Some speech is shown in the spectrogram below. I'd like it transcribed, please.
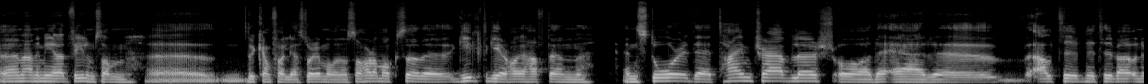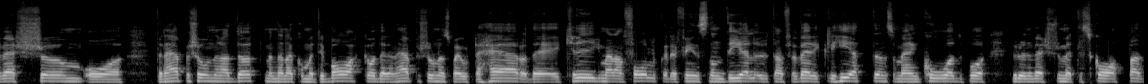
en animerad film som eh, du kan följa story mode. och Så har de också, eh, Guilty Gear har ju haft en, en story, det är time travelers och det är eh, alternativa universum och den här personen har dött men den har kommit tillbaka och det är den här personen som har gjort det här och det är krig mellan folk och det finns någon del utanför verkligheten som är en kod på hur universumet är skapat.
